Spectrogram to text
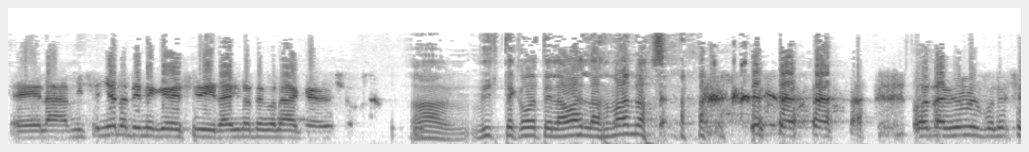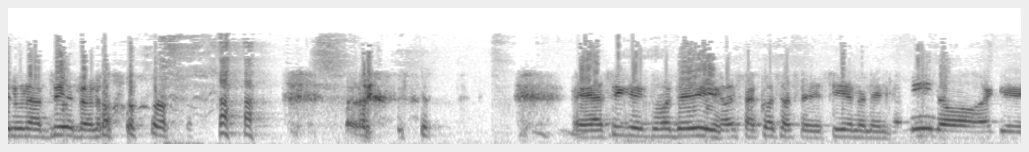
eh, la, mi señora tiene que decidir, ahí no tengo nada que ver yo. Ah, ¿viste cómo te lavas las manos? Vos también me pones en un aprieto, ¿no? Eh, así que, como te digo, esas cosas se deciden en el camino, hay que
